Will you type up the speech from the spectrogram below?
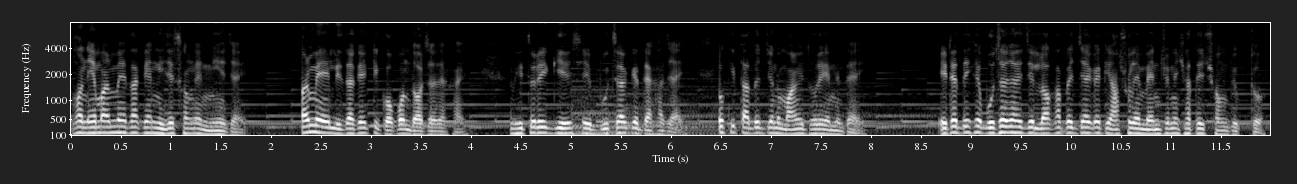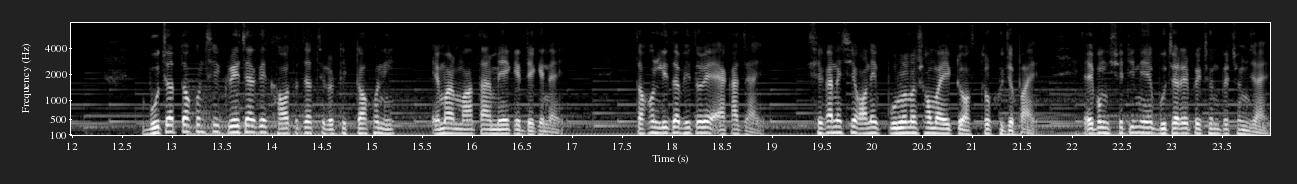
তখন এমার মেয়ে তাকে নিজের সঙ্গে নিয়ে যায়। আমার মেয়ে লিজাকে একটি গোপন দরজা দেখায়। ভিতরে গিয়ে সেই বুচারকে দেখা যায়। ও কি তাদের জন্য মামি ধরে এনে দেয়? এটা দেখে বোঝা যায় যে লকআপের জায়গাটি আসলে ম্যানশনের সাথেই সংযুক্ত। বুচার তখন সেই ক্রেচারকে খাওয়াতে যাচ্ছিল। ঠিক তখনই এমার মা তার মেয়েকে ডেকে নেয়। তখন লিজা ভিতরে একা যায়। সেখানে সে অনেক পুরনো সময় একটি অস্ত্র খুঁজে পায় এবং সেটি নিয়ে বুচারের পেছন পেছন যায়।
